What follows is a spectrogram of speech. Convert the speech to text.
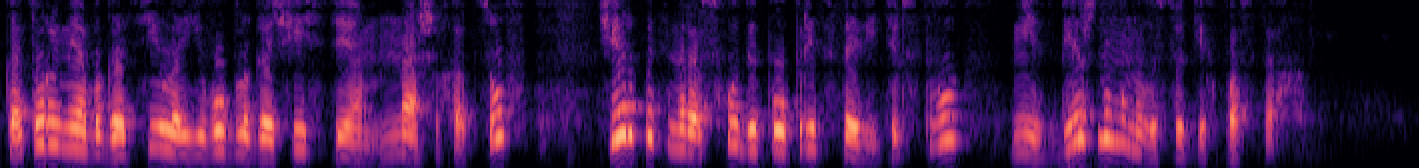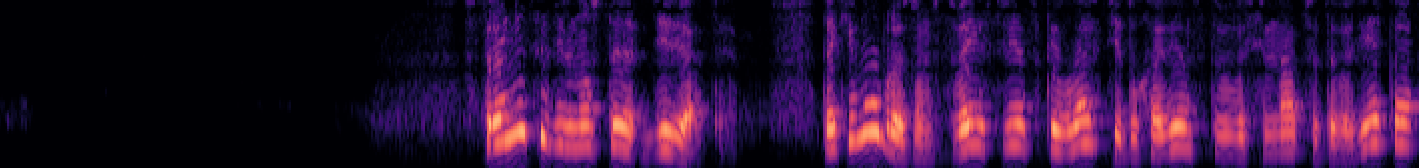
которыми обогатило его благочестие наших отцов, черпать на расходы по представительству, неизбежному на высоких постах. Страница 99. Таким образом, в своей светской власти духовенство XVIII века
